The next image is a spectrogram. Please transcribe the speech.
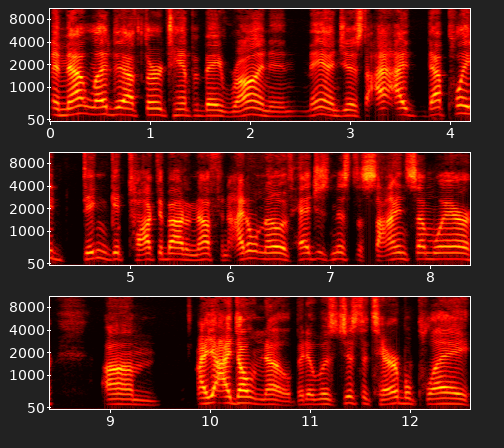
and that led to that third Tampa Bay run. And man, just I, I that play didn't get talked about enough. And I don't know if Hedges missed a sign somewhere. Um, I I don't know, but it was just a terrible play.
